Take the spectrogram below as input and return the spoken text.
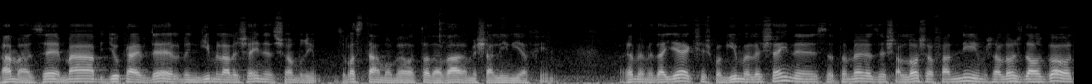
למה זה, מה בדיוק ההבדל בין גימל על השיינס שאומרים? זה לא סתם אומר אותו דבר, הם משלים יפים. הרב מדייק שיש פה גימל לשיינס, זאת אומרת זה שלוש אופנים, שלוש דרגות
